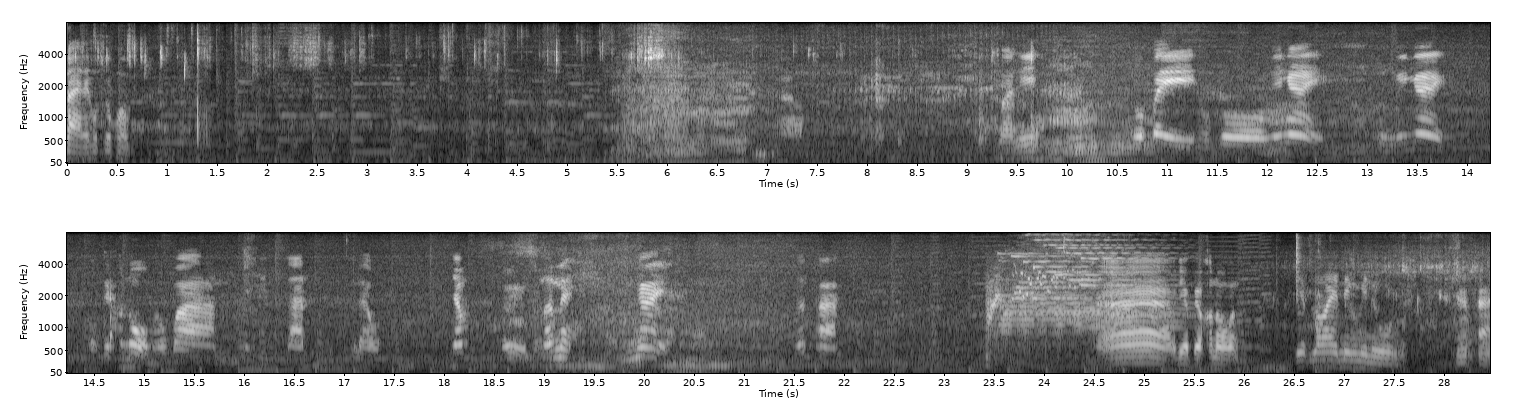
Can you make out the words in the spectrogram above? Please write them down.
ตายเลยพวกเจ้าของวันนี้ก็ไปของโกง่ายๆปรุงง่ายๆของแต่ขนมเอาหวานไม่ติดสัตว์แล้วย้ำเออเท่านั้นแหละง่ายนั้นอ่านอ่าเดี๋ยวไปเอาขนมกันเรียบร้อยหนึ่งเมนูหน้าตา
